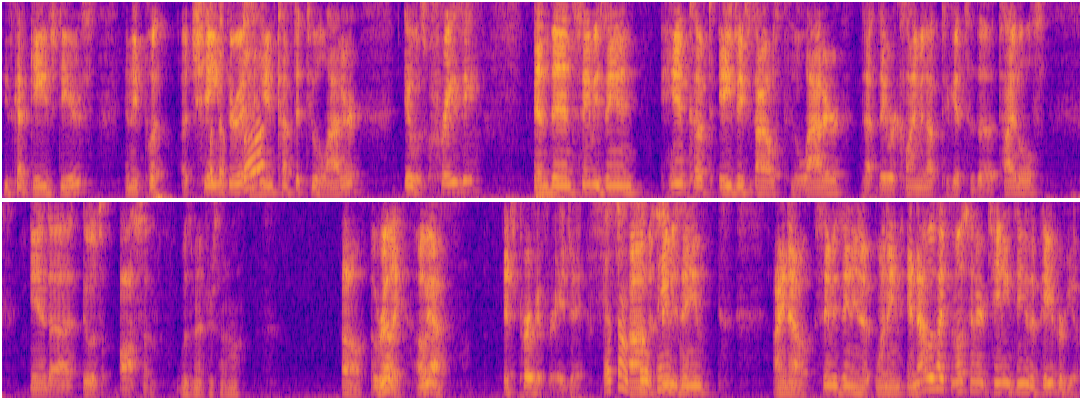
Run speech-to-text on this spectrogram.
He's got gauged ears, and they put a chain through it and handcuffed it to a ladder. It was crazy. And then Sami Zayn handcuffed AJ Styles to the ladder that they were climbing up to get to the titles, and uh, it was awesome. Was meant for someone else. Oh, really? Oh yeah, it's perfect for AJ. that sounds Um, so but Sami painful. Zayn, I know. Sami Zayn ended up winning, and that was like the most entertaining thing of the pay per view.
